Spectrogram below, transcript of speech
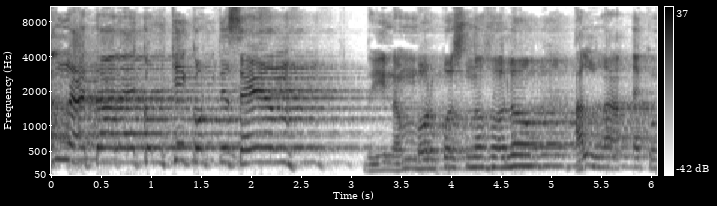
আল্লাহ তাআলা এখন কি করতেছেন? দুই নম্বর প্রশ্ন হলো, আল্লাহ এখন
